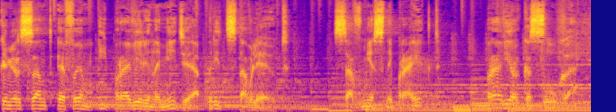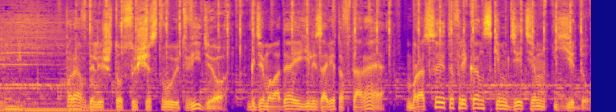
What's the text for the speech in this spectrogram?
Коммерсант ФМ и Проверено Медиа представляют совместный проект «Проверка слуха». Правда ли, что существует видео, где молодая Елизавета II бросает африканским детям еду?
